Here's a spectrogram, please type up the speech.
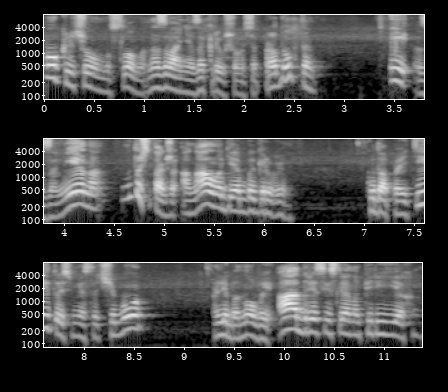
по ключевому слову название закрывшегося продукта и замена. Ну, точно так же аналоги обыгрываем. Куда пойти, то есть вместо чего. Либо новый адрес, если оно переехало.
